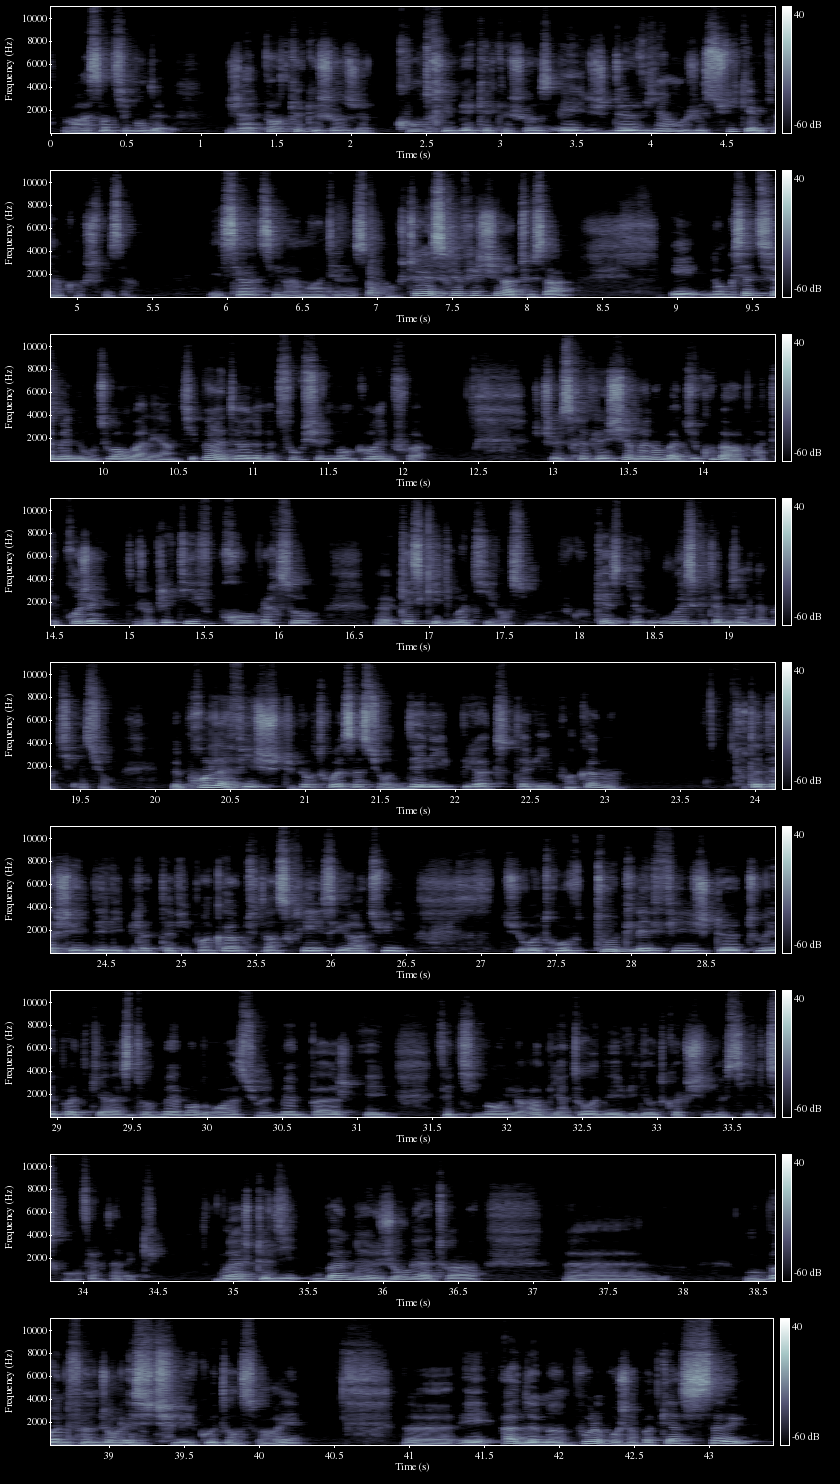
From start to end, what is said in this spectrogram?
Avoir un sentiment de j'apporte quelque chose, je contribue à quelque chose, et je deviens ou je suis quelqu'un quand je fais ça. Et ça, c'est vraiment intéressant. Donc je te laisse réfléchir à tout ça. Et donc cette semaine, donc, tu vois, on va aller un petit peu à l'intérieur de notre fonctionnement encore une fois je te laisse réfléchir maintenant, bah, du coup, par rapport à tes projets, tes objectifs, pro, perso, euh, qu'est-ce qui te motive en ce moment du coup, Où est-ce que tu as besoin de la motivation? De prendre la fiche, tu peux retrouver ça sur dailypilotetavie.com, tout attaché, dailypilotetavie.com, tu t'inscris, c'est gratuit. Tu retrouves toutes les fiches de tous les podcasts au même endroit, sur une même page, et effectivement, il y aura bientôt des vidéos de coaching aussi qui seront offertes avec. Voilà, je te dis bonne journée à toi, euh, ou bonne fin de journée si tu m'écoutes en soirée. Euh, et à demain pour le prochain podcast. Salut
